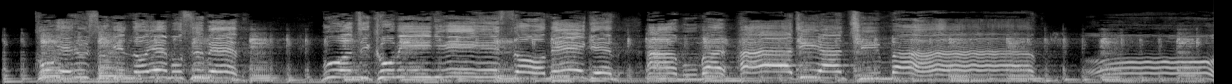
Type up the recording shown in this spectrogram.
고개를 숙인 너의 모습엔 무언지 고민이 있어 내겐 아무 말 하지 않지만 어,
